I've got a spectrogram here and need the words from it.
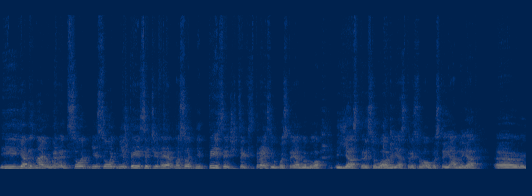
І я не знаю, у мене сотні, сотні, тисячі, напевно, сотні тисяч цих стресів постійно було. І я стресував, я стресував постійно, я е,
